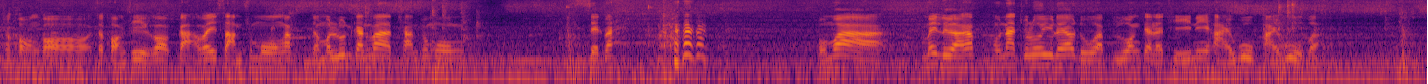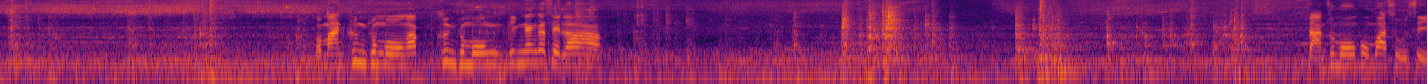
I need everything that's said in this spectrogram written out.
เจ้าของก็เจ้าของที่ก็กะไว้สามชั่วโมงครับ เดี๋ยวมาลุ้นกันว่าสามชั่วโมง เสร็จไหม ผมว่าไม่เรือครับหัวหน้าจุโรยอยู่แล้วดูครับลวงแต่ละทีนี่หายวูบหายวูบอะ ประมาณครึ่งชั่วโมงครับ ครึ่งชั่วโมงวิ่งนั่นก็เสร็จแล้วสามชั่วโมงผมว่าสูสี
